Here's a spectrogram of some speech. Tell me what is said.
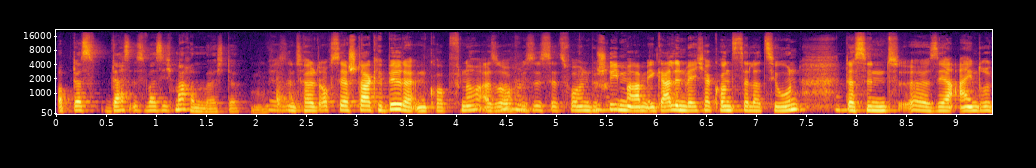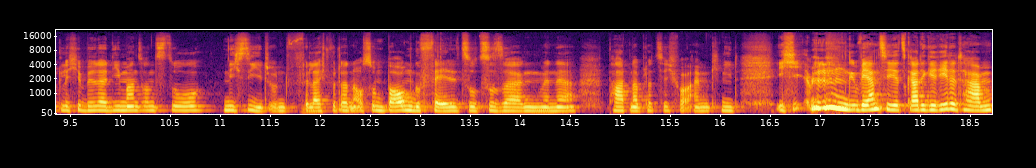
ob das das ist, was ich machen möchte. Mhm. Es sind halt auch sehr starke Bilder im Kopf, ne? Also auch, mhm. wie Sie es jetzt vorhin beschrieben haben, egal in welcher Konstellation, mhm. das sind äh, sehr eindrückliche Bilder, die man sonst so nicht sieht. Und vielleicht wird dann auch so ein Baum gefällt, sozusagen, wenn der Partner plötzlich vor einem kniet. Ich, während Sie jetzt gerade geredet haben,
